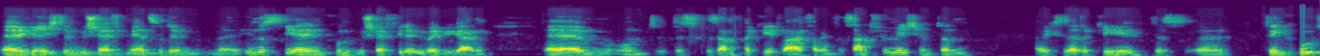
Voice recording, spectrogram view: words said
äh, gerichteten Geschäft mehr zu dem äh, industriellen Kundengeschäft wieder übergegangen. Ähm, und das Gesamtpaket war einfach interessant für mich und dann habe ich gesagt, okay, das äh, klingt gut,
